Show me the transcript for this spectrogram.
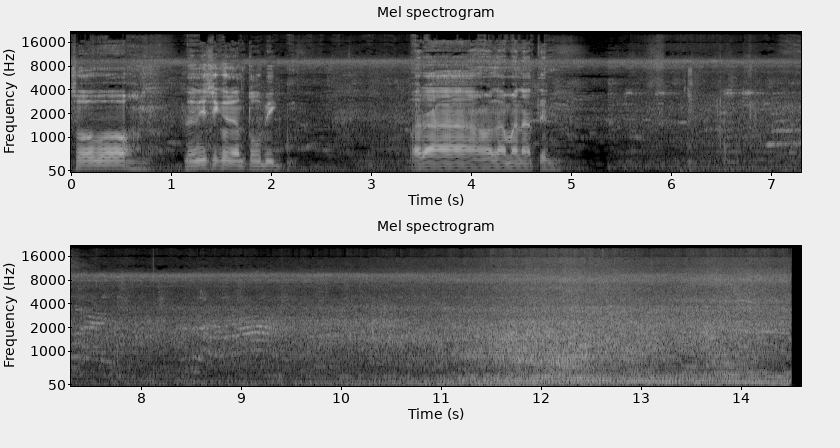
So, linisin ko ng tubig. Para malaman natin.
